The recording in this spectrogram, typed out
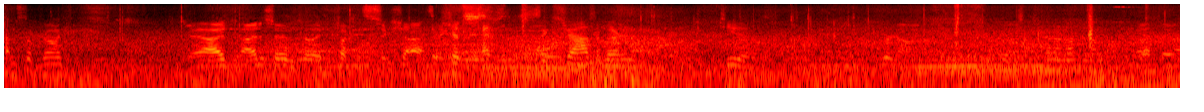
I'm still going. Yeah, I, I'd assume until like fucking six shots. It's just six shots of whatever Tito's. We're going. I don't know. Get there.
